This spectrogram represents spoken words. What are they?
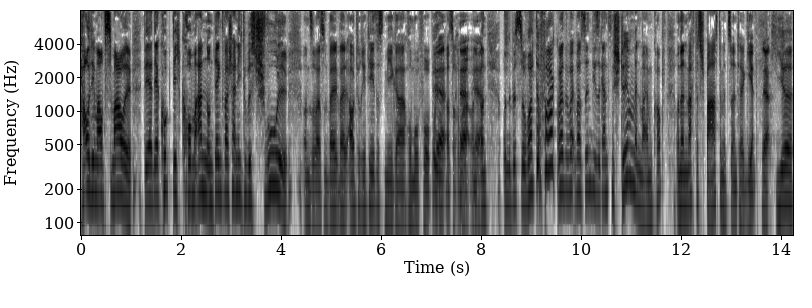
hau dem aufs Maul der der guckt dich krumm an und denkt wahrscheinlich du bist schwul und sowas. Und weil, weil Autorität ist mega homophob und ja, was auch immer. Ja, und, ja. und, und du bist so, what the fuck? Was, was sind diese ganzen Stimmen in meinem Kopf? Und dann macht es Spaß, damit zu interagieren. Hier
